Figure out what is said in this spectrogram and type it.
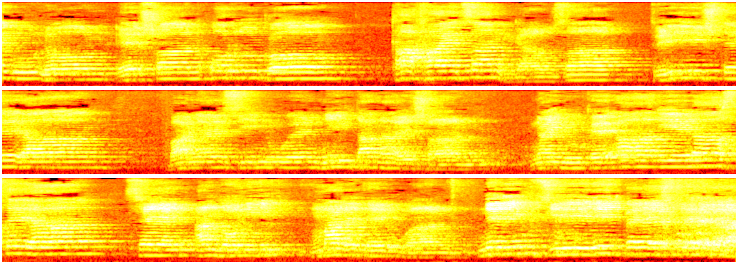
Egunon esan orduko, kajaetzan gauza tristea, baina ezin nuen nik dana esan, nahi nuke adieraztea, zeren andoni maleteruan, niri utzirik bestea.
